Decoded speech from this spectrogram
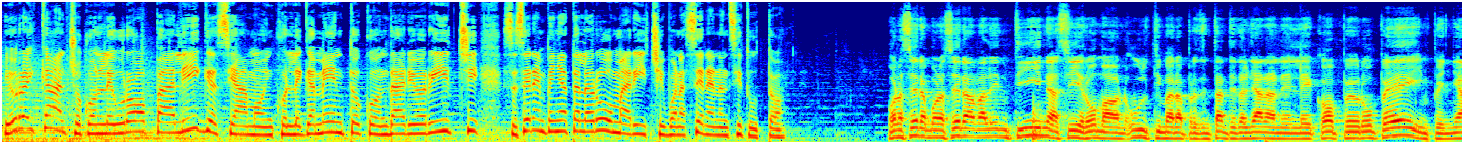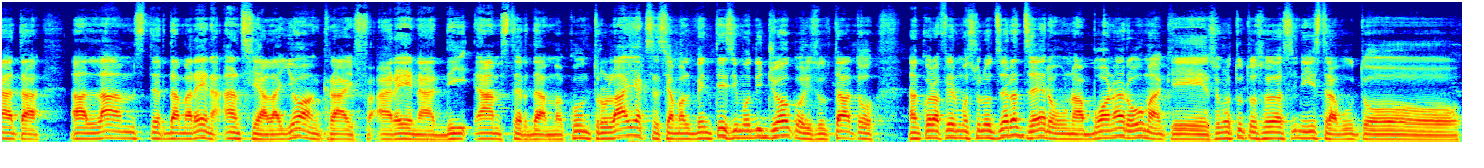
E ora il calcio con l'Europa League, siamo in collegamento con Dario Ricci, stasera è impegnata alla Roma. Ricci, buonasera innanzitutto. Buonasera, buonasera Valentina. Sì, Roma, ultima rappresentante italiana nelle coppe europee, impegnata all'Amsterdam Arena, anzi alla Johan Cruyff Arena di Amsterdam contro l'Ajax. Siamo al ventesimo di gioco, risultato ancora fermo sullo 0-0, una buona Roma che soprattutto sulla sinistra ha, avuto,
